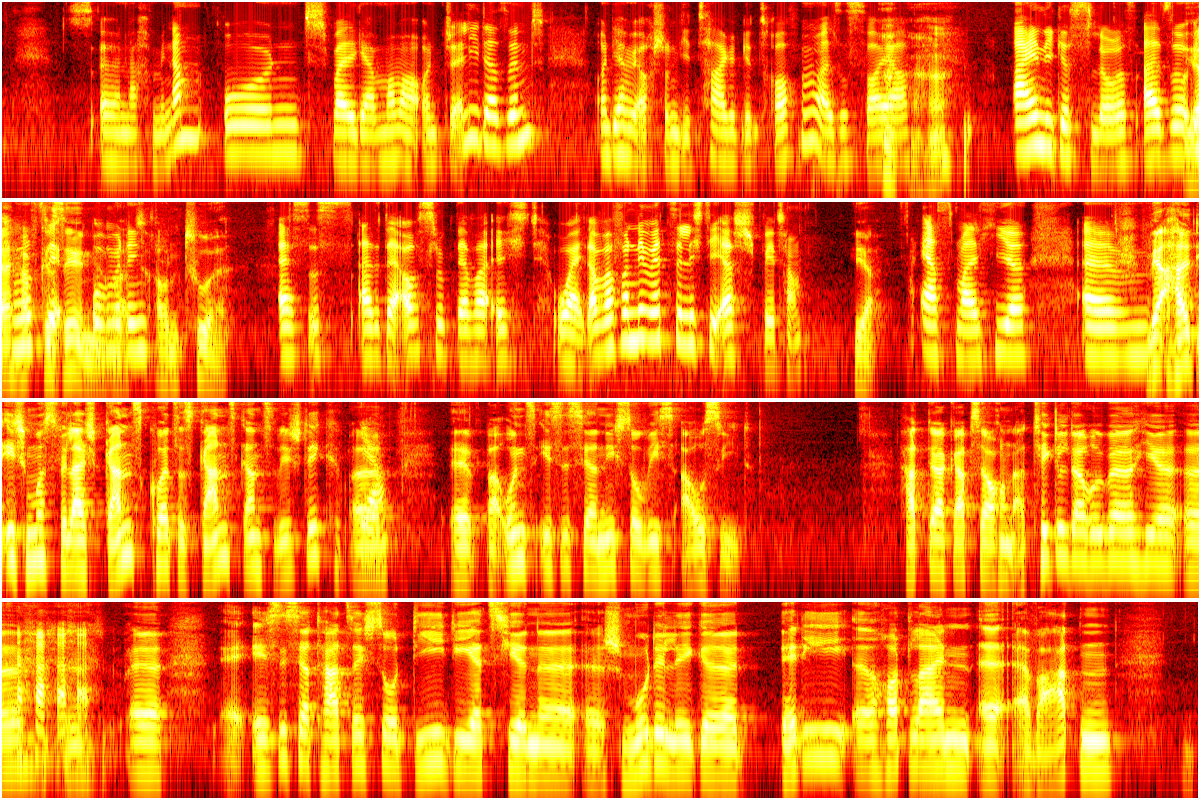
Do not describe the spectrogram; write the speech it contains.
nach Minam und weil ja Mama und Jelly da sind und die haben wir auch schon die Tage getroffen. Also es war ja Aha. einiges los. Also Ja, ich ich habe muss gesehen, unbedingt on Tour. es ist, also der Ausflug, der war echt wild. Aber von dem erzähle ich dir erst später. Ja. Erstmal hier. Ähm, Wer halt, ich muss vielleicht ganz kurz, das ist ganz, ganz wichtig. Äh, Ja. äh, bei uns ist es ja nicht so, wie es aussieht. Hat ja, gab es ja auch einen Artikel darüber hier. Äh, äh, äh, es ist ja tatsächlich so, die, die jetzt hier eine äh, schmuddelige Daddy-Hotline äh, erwarten,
